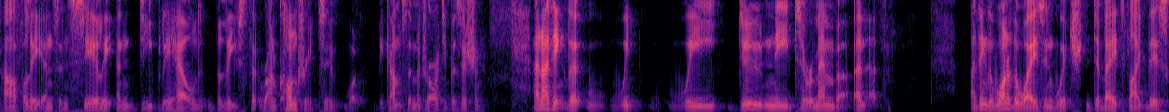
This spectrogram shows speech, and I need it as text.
powerfully and sincerely and deeply held beliefs that run contrary to what becomes the majority position. And I think that we we do need to remember, and I think that one of the ways in which debates like this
